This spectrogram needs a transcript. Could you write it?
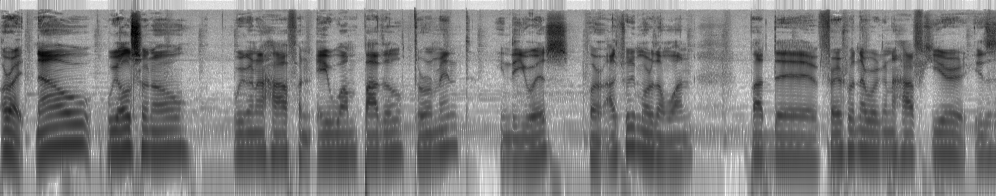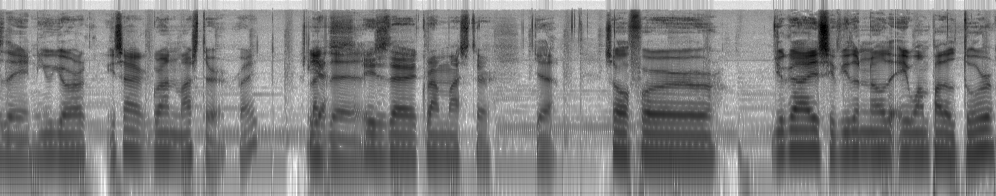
All right, now we also know we're gonna have an A1 padel tournament in the US, or actually more than one. But the first one that we're gonna have here is the New York. It's a Grandmaster, right? Like yes, the he's the grandmaster. yeah. So for you guys, if you don't know, the A1 padel tour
